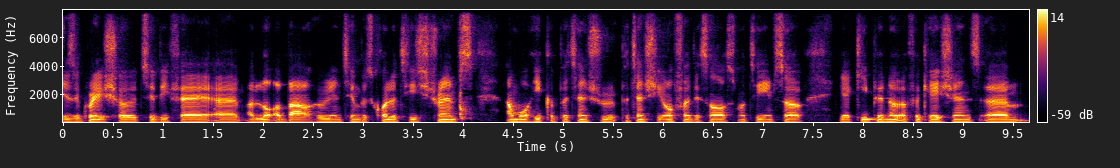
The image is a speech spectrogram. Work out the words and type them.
is a great show, to be fair. Uh, a lot about Jurrien Timber's qualities, strengths, and what he could potentially potentially offer this Arsenal team. So, yeah, keep your notifications um,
